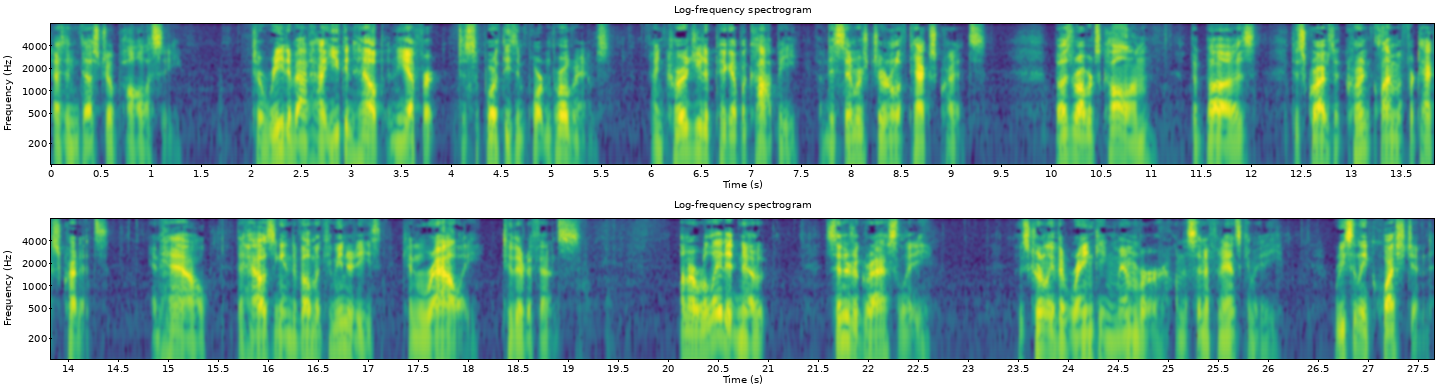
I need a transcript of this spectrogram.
as industrial policy. To read about how you can help in the effort to support these important programs, I encourage you to pick up a copy of December's Journal of Tax Credits. Buzz Roberts' column, The Buzz, describes the current climate for tax credits and how the housing and development communities can rally to their defense. On a related note, Senator Grassley, who's currently the ranking member on the Senate Finance Committee, recently questioned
